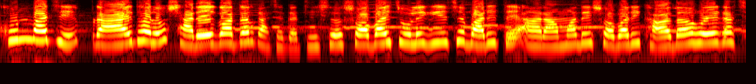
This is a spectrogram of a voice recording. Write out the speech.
এখন বাজে প্রায় ধরো সাড়ে এগারোটার কাছাকাছি, সবাই চলে গিয়েছে বাড়িতে আর আমাদের সবারই খাওয়া দাওয়া হয়ে গেছে।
